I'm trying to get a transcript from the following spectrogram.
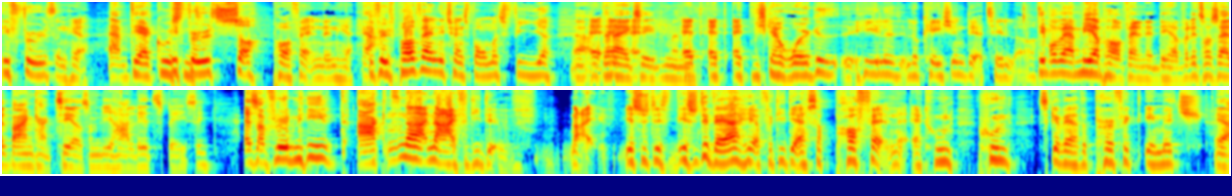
det føles sådan her. Ja, det er Det gudsens. føles så påfaldende, den her. Ja. Det føles påfaldende i Transformers 4. Ja, at, den har jeg at- ikke set, men- At, at, at vi skal have rykket hele location dertil. Og, Det må være mere påfaldende end det her, for det er trods alt bare en karakter, som lige har lidt space, ikke? Altså flytte en helt akt. Nej, nej, fordi det... Nej, jeg synes, det, jeg synes, det er værre her, fordi det er så påfaldende, at hun, hun skal være the perfect image, Ja.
